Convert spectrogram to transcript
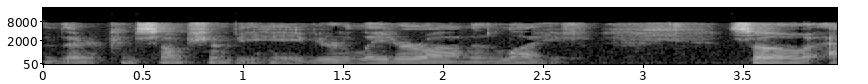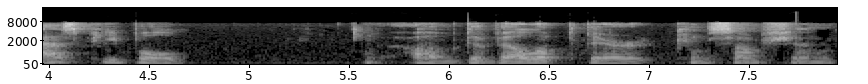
their consumption behavior later on in life. So as people um, develop their consumption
